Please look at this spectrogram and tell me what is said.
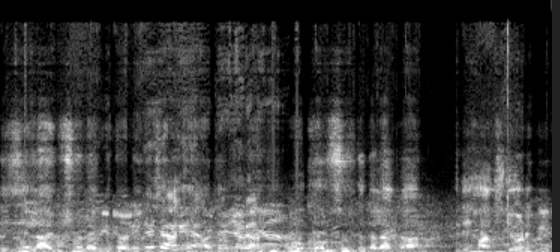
DJ live show ਲੈ ਕੇ ਤੁਹਾਡੀ ਵਿਚਾਰੀ ਤੇ ਹਾਜ਼ਰ ਹੋਇਆ। ਉਹ ਖੂਬਸੂਰਤ ਕਲਾਕਾਰ ਦੇ ਹੱਥ ਜੋੜ ਕੇ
